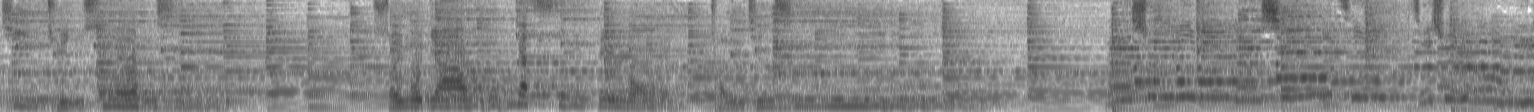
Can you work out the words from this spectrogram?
千串相思。谁没有一些悲哀从前事？你说你没有心情，继续忧郁。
